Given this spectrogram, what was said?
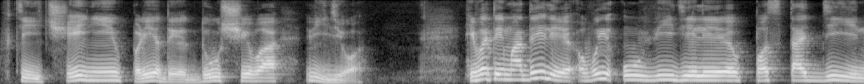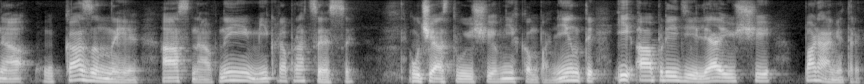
в течение предыдущего видео. И в этой модели вы увидели постадийно указанные основные микропроцессы, участвующие в них компоненты и определяющие параметры.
